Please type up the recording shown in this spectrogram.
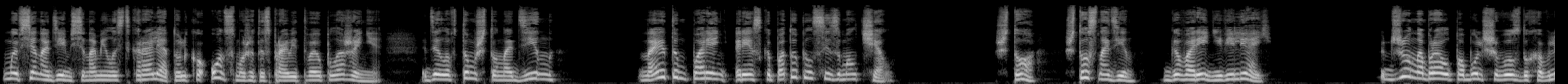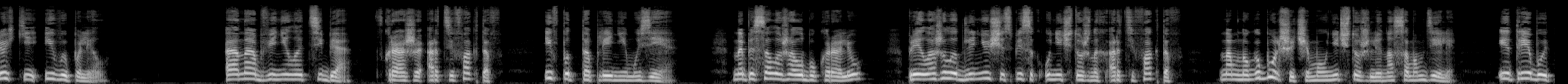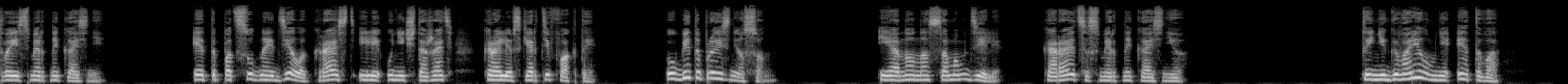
Мы все надеемся на милость короля, только он сможет исправить твое положение. Дело в том, что Надин... На этом парень резко потопился и замолчал. «Что? Что с Надин? Говори, не виляй!» Джо набрал побольше воздуха в легкие и выпалил. Она обвинила тебя в краже артефактов и в подтоплении музея. Написала жалобу королю, приложила длиннющий список уничтоженных артефактов, намного больше, чем мы уничтожили на самом деле, и требует твоей смертной казни. Это подсудное дело — красть или уничтожать королевские артефакты. Убито произнес он. И оно на самом деле карается смертной казнью. «Ты не говорил мне этого»,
